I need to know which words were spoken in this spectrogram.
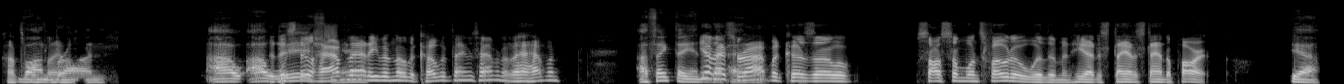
Huntsville Von thing. Braun. I I Did wish, they still have man. that even though the COVID thing was happening? That happened? I think they ended Yeah, that's having right. Because uh, saw someone's photo with him and he had to stay to stand apart. Yeah,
